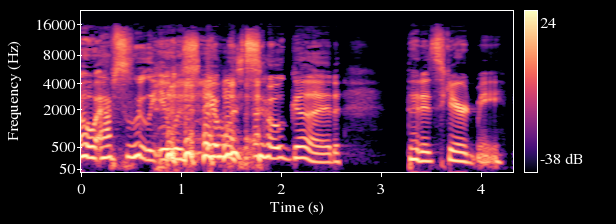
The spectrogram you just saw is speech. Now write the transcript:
Oh, absolutely. It was it was so good that it scared me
